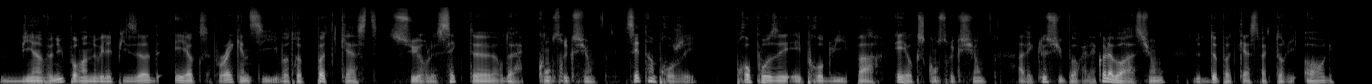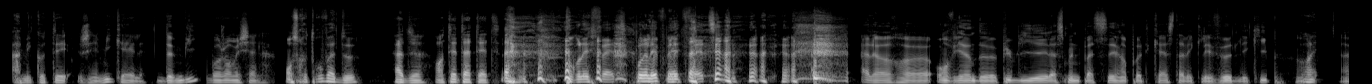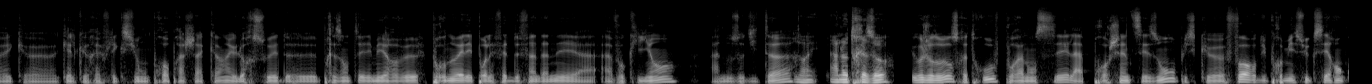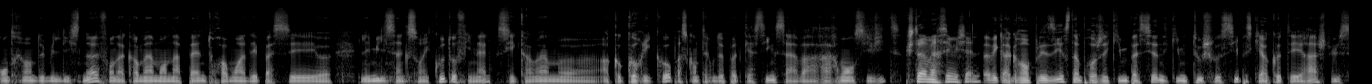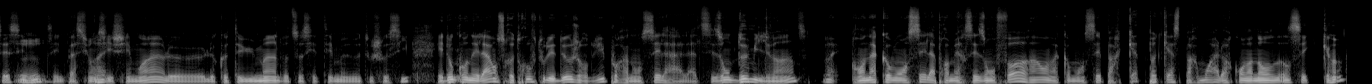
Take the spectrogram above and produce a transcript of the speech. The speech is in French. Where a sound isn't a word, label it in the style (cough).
Bienvenue pour un nouvel épisode EOX Frequency, votre podcast sur le secteur de la construction. C'est un projet proposé et produit par EOX Construction avec le support et la collaboration de deux podcasts Factory Org. À mes côtés, j'ai Michael Dumby. Bonjour Michel. On se retrouve à deux À deux, en tête à tête. (laughs) pour les fêtes. Pour les fêtes. (laughs) Alors, euh, on vient de publier la semaine passée un podcast avec les vœux de l'équipe, hein, Ouais. avec euh, quelques réflexions propres à chacun et leur souhait de présenter les meilleurs vœux pour Noël et pour les fêtes de fin d'année à, à vos clients, à nos auditeurs. Ouais, à notre réseau. Et aujourd'hui, on se retrouve pour annoncer la prochaine saison, puisque fort du premier succès rencontré en 2019, on a quand même en à peine trois mois dépassé euh, les 1500 écoutes au final, ce qui est quand même euh, un cocorico, parce qu'en termes de podcasting, ça va rarement si vite. Je te remercie Michel. Avec un grand plaisir, c'est un projet qui me passionne et qui me touche aussi, parce qu'il y a un côté RH, tu le sais, c'est une, Mhm. une passion Ouais. aussi chez moi, le, le côté humain de votre société me, me touche aussi. Et donc on est là, on se retrouve tous les deux aujourd'hui pour annoncer la, la saison 2020. Ouais. On a commencé la première saison fort, hein, on a commencé par quatre podcasts par mois alors qu'on en a annoncé qu'un.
